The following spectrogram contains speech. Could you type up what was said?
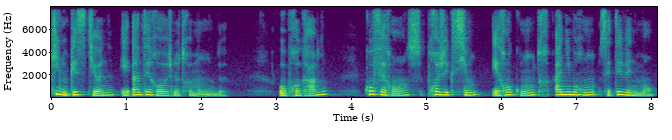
qui nous questionnent et interrogent notre monde. Au programme, conférences, projections et rencontres animeront cet événement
